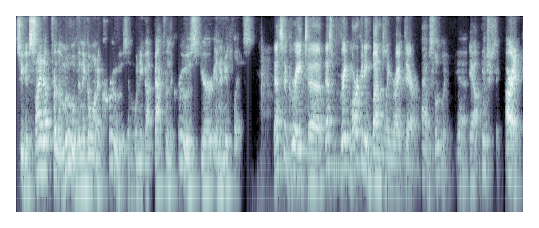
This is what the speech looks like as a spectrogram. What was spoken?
So you could sign up for the move and then go on a cruise. And when you got back from the cruise, you're in a new place. That's a great uh, that's great marketing bundling right there. Absolutely. Yeah. Yeah. Interesting. All right.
